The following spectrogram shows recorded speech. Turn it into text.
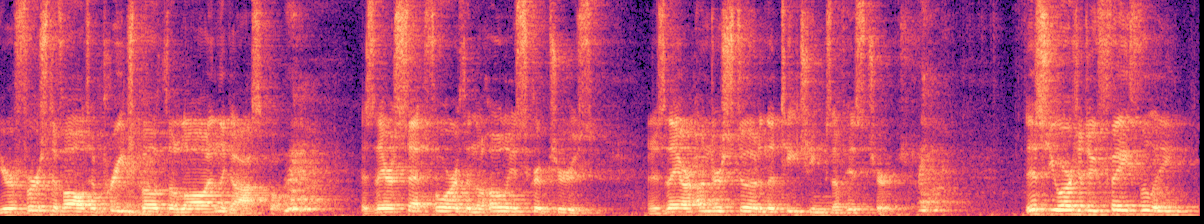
you're first of all to preach both the law and the gospel, as they are set forth in the Holy Scriptures and as they are understood in the teachings of His church. This you are to do faithfully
